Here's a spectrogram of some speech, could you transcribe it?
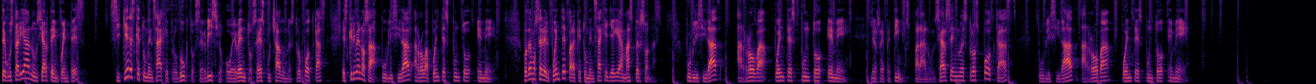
¿Te gustaría anunciarte en Puentes? Si quieres que tu mensaje, producto, servicio o evento sea escuchado en nuestro podcast, escríbenos a publicidad.puentes.me. Podemos ser el puente para que tu mensaje llegue a más personas. Publicidad.puentes.me. Les repetimos, para anunciarse en nuestros podcasts, publicidad.puentes.me.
